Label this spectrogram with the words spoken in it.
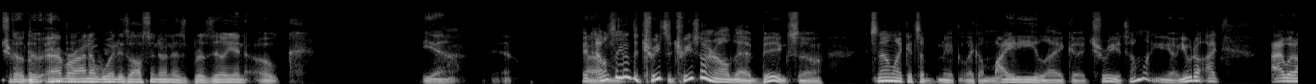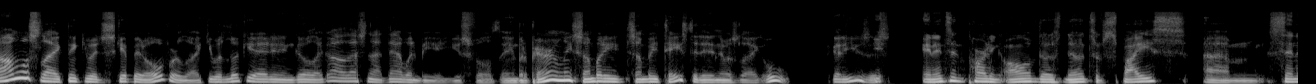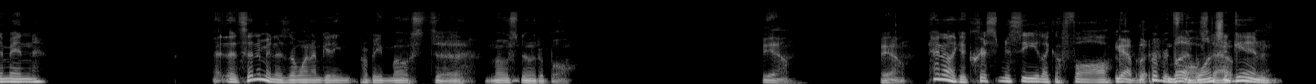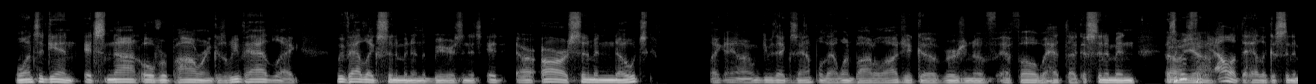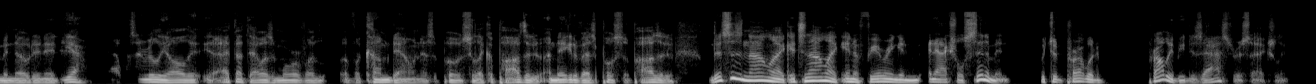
So the Amburana wood is also known as Brazilian oak. Yeah, yeah. And um, I was looking at the trees. The trees aren't all that big, so it's not like it's a like a mighty like a tree. It's almost you know you would I I would almost like think you would skip it over. Like you would look at it and go like, oh, that's not that wouldn't be a useful thing. But apparently somebody somebody tasted it and it was like, oh, I got to use this and it's imparting all of those notes of spice, um, cinnamon. Uh, the cinnamon is the one I'm getting probably most uh, most notable. Yeah, yeah, kind of like a Christmassy, like a fall. Yeah, but but once stout. again, once again, it's not overpowering because we've had like we've had like cinnamon in the beers, and it's it our, our cinnamon notes like you know, I'll give you that example. That one Bottle Logic uh, version of FO had like a cinnamon. It was oh, yeah. that had like a cinnamon note in it. Yeah, that wasn't really all. It, I thought that was more of a of a come down as opposed to like a positive, a negative as opposed to a positive. This is not like it's not like interfering in, in actual cinnamon, which would probably would probably be disastrous actually.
